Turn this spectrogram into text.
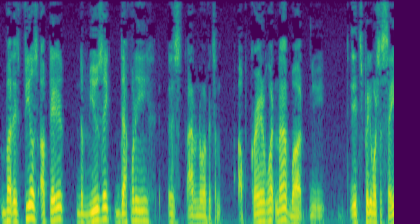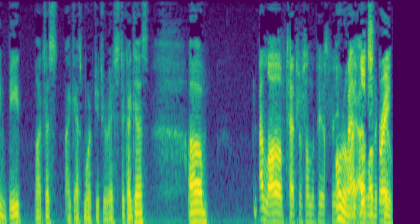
but it feels updated. The music definitely is. I don't know if it's an upgrade or whatnot, but it's pretty much the same beat, but just I guess more futuristic. I guess. Um, I love Tetris on the PSP. Oh no, I, I looks love it great. too.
